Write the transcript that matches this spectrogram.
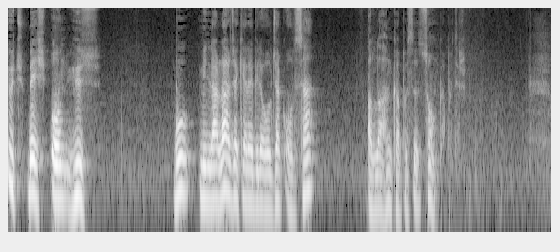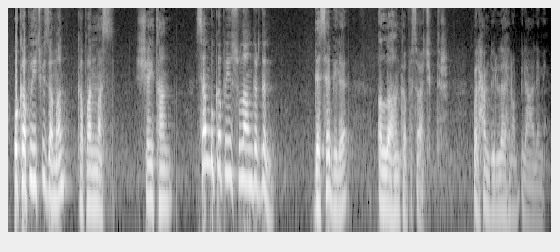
3, 5, 10, 100 bu milyarlarca kere bile olacak olsa Allah'ın kapısı son kapıdır. O kapı hiçbir zaman kapanmaz. Şeytan sen bu kapıyı sulandırdın dese bile Allah'ın kapısı açıktır. Velhamdülillahi Rabbil Alemin.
